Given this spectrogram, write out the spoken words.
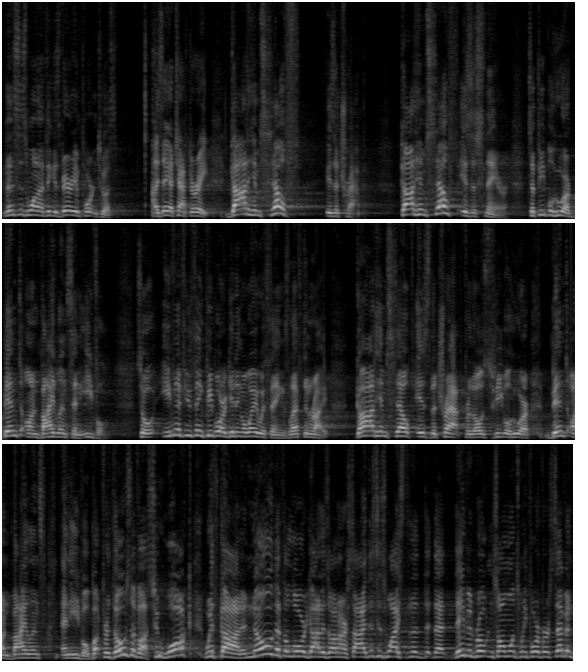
and this is one I think is very important to us Isaiah chapter 8. God himself is a trap. God Himself is a snare to people who are bent on violence and evil. So even if you think people are getting away with things left and right, God Himself is the trap for those people who are bent on violence and evil. But for those of us who walk with God and know that the Lord God is on our side, this is why that David wrote in Psalm 124, verse 7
